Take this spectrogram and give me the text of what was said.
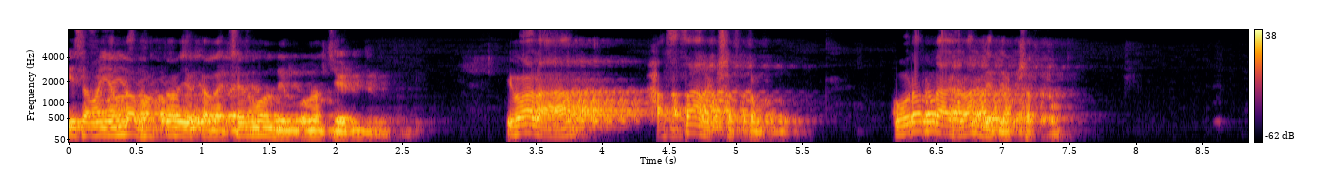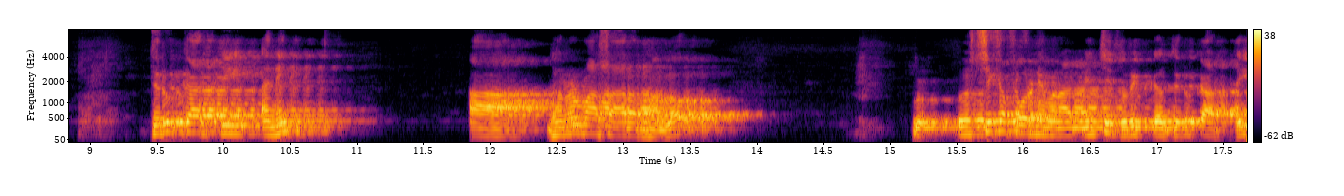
ఈ సమయంలో భక్తుల యొక్క దర్శనము నిలుపుదల చేయడం జరుగుతుంది. ఇవాళ హస్త నక్షత్రం కూరతాకం నక్షత్రం తిరుక్కార్తి అని ఆ ధనుర్మాస ఆరంభంలో వృశ్చిక పూర్ణిమ నాటి నుంచి తిరు తిరుకార్తి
